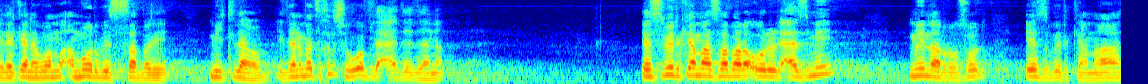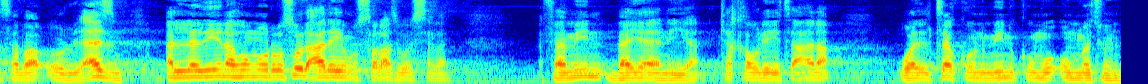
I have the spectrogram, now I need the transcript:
إذا كان هو مأمور بالصبر مثلهم. إذا ما دخلش هو في العدد هنا. اصبر كما صبر أولو العزم من الرسل. اصبر كما صبر أولو العزم الذين هم الرسل عليهم الصلاة والسلام. فمن بيانية كقوله تعالى ولتكن منكم أمة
